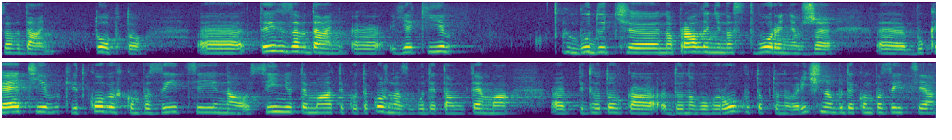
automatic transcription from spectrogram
завдань, тобто е, тих завдань, е, які будуть направлені на створення вже букетів, квіткових композицій на осінню тематику. Також у нас буде там тема е, підготовка до Нового року, тобто новорічна буде композиція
